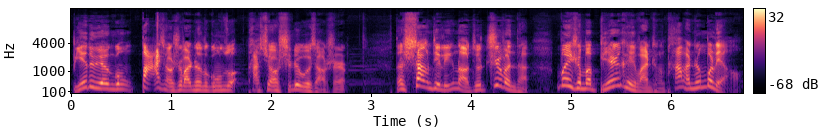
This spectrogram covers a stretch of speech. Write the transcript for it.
别的员工八小时完成的工作，他需要十六个小时。那上级领导就质问他，为什么别人可以完成，他完成不了？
